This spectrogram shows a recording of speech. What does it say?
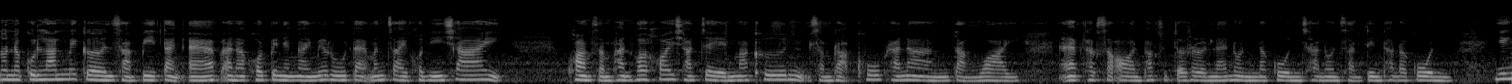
นนกุลลั่นไม่เกิน 3 ปีแต่งแอฟ อนาคตเป็นยังไงไม่รู้แต่มั่นใจคนนี้ใช่ ความสัมพันธ์ค่อยๆ ชัดเจนมากขึ้นสำหรับคู่พระนางต่างวัย แอฟทักษออนพักสุจเจริญและนนกุล ชานนสันตินธนกุล ยิ่ง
